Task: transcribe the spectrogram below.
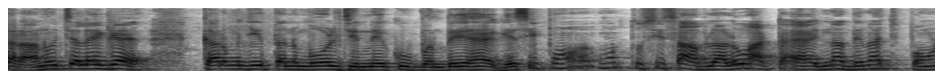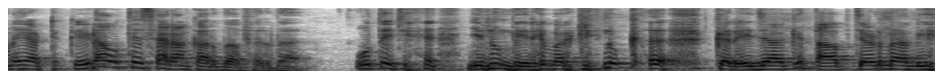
ਘਰਾਂ ਨੂੰ ਚਲੇ ਗਏ। ਕਰਮਜੀਤ ਅਨਮੋਲ ਜਿੰਨੇ ਕੋ ਬੰਦੇ ਹੈਗੇ ਸੀ ਹੁਣ ਤੁਸੀਂ ਹਿਸਾਬ ਲਾ ਲਓ ਅੱਠ ਇਹਨਾਂ ਦਿਨਾਂ ਚ ਪੌਣੇ 8 ਕਿਹੜਾ ਉੱਥੇ ਸੈਰਾਂ ਕਰਦਾ ਫਿਰਦਾ? ਚ- ਜਿਹਨੂੰ ਮੇਰੇ ਵਰਗੇ ਨੂੰ ਘਰੇ ਜਾ ਕੇ ਤਾਪ ਚੜਨਾ ਵੀ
